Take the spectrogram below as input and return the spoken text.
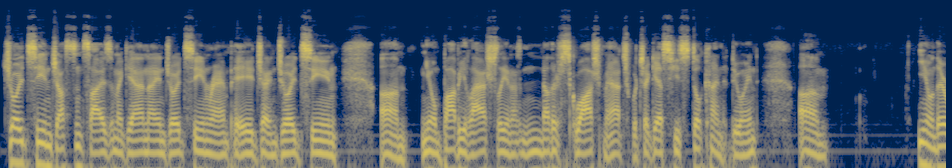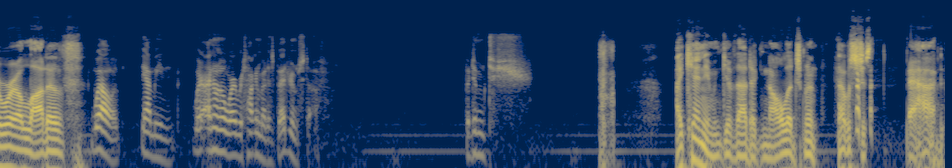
enjoyed seeing Justin Sysum again. I enjoyed seeing Rampage. I enjoyed seeing, um, you know, Bobby Lashley in another squash match, which I guess he's still kind of doing. Um, you know, there were a lot of, Well, yeah, I mean, we're- I don't know why we're talking about his bedroom stuff. But I can't even give that acknowledgement. That was just bad.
